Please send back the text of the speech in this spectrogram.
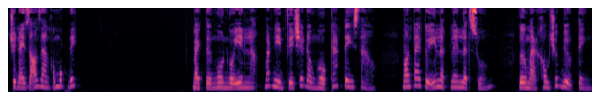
Chuyện này rõ ràng có mục đích. Bạch tử ngôn ngồi yên lặng, Mắt nhìn phía chiếc đồng hồ cát tinh xảo. Ngón tay tùy ý lật lên lật xuống, Gương mặt không chút biểu tình.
